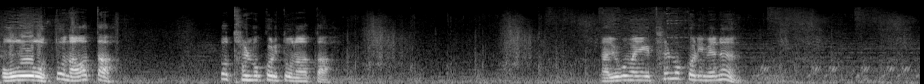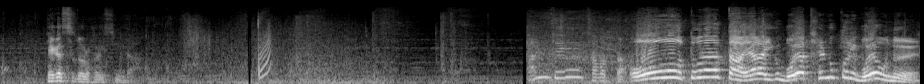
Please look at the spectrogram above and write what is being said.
오, 또 나왔다. 또 탈목걸이 또 나왔다. 자, 요거 만약에 탈목걸이면은 제가 쓰도록 하겠습니다. 안 돼. 잡았다. 오, 또 나왔다. 야, 이거 뭐야? 탈목걸이 뭐야, 오늘?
